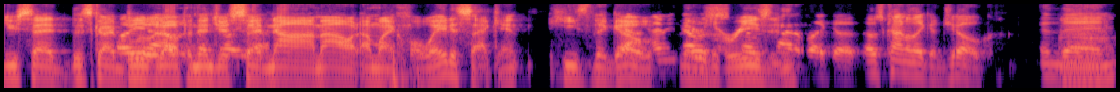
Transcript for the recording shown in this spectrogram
You said this guy Oh, blew yeah, it up and then was- just oh, said, yeah. "Nah, I'm out." I'm like, "Well, wait a second. He's the goat. I mean, that There's was, a reason." That was kind of like a that was kind of like a joke, and then Uh-huh.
